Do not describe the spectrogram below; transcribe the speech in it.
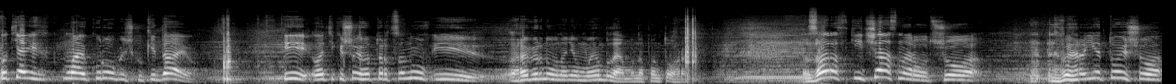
От я їх маю коробочку, кидаю. І от тільки що його торцанув і гравірнув на ньому емблему на пантографі. Зараз такий час, народ, що виграє той, що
